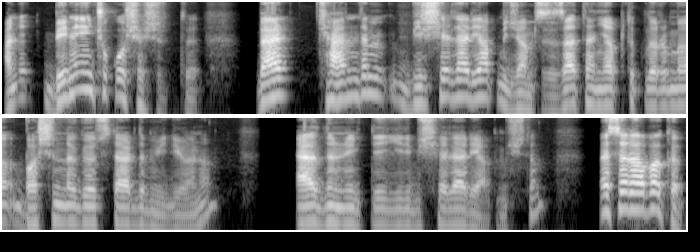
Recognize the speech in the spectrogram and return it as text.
Hani beni en çok o şaşırttı. Ben kendim bir şeyler yapmayacağım size. Zaten yaptıklarımı başında gösterdim videonun. Elden Ring ile ilgili bir şeyler yapmıştım. Mesela bakın.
